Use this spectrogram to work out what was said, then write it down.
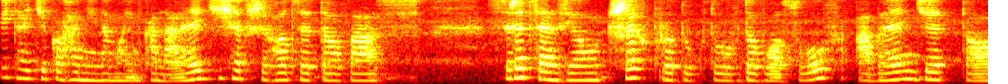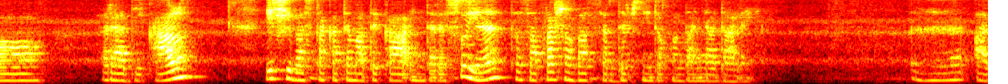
Witajcie kochani na moim kanale. Dzisiaj przychodzę do Was z recenzją trzech produktów do włosów, a będzie to Radical. Jeśli Was taka tematyka interesuje, to zapraszam Was serdecznie do oglądania dalej. Yy, A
